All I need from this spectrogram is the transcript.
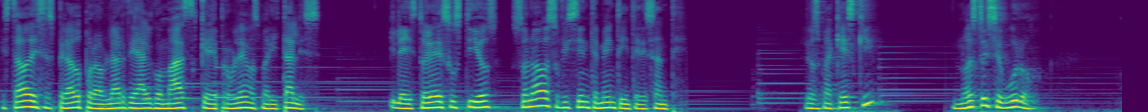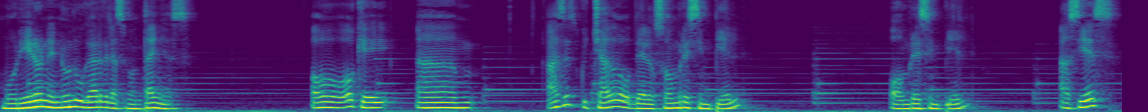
Estaba desesperado por hablar de algo más que de problemas maritales, y la historia de sus tíos sonaba suficientemente interesante. ¿Los Makeski? No estoy seguro. Murieron en un lugar de las montañas. Oh, ok. ¿Has escuchado de los hombres sin piel? ¿Hombres sin piel? Así es.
